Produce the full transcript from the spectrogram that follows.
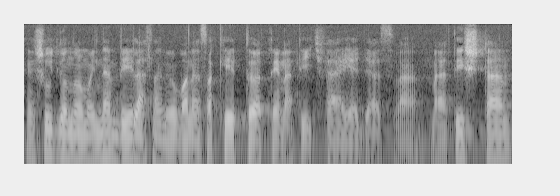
És úgy gondolom, hogy nem véletlenül van ez a két történet így feljegyezve. Mert Isten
